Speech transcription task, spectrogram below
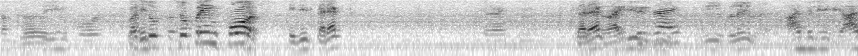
some supreme force. Is it- supreme force Is it correct? Correct. Correct? Right. Do you believe it? I believe you. I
